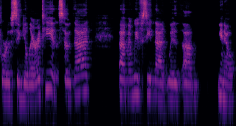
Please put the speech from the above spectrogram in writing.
for singularity and so that um, and we've seen that with um, you know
